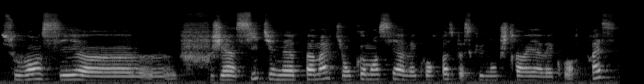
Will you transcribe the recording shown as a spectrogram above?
Souvent, c'est euh, j'ai un site, il y en a pas mal qui ont commencé avec WordPress parce que donc je travaille avec WordPress.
